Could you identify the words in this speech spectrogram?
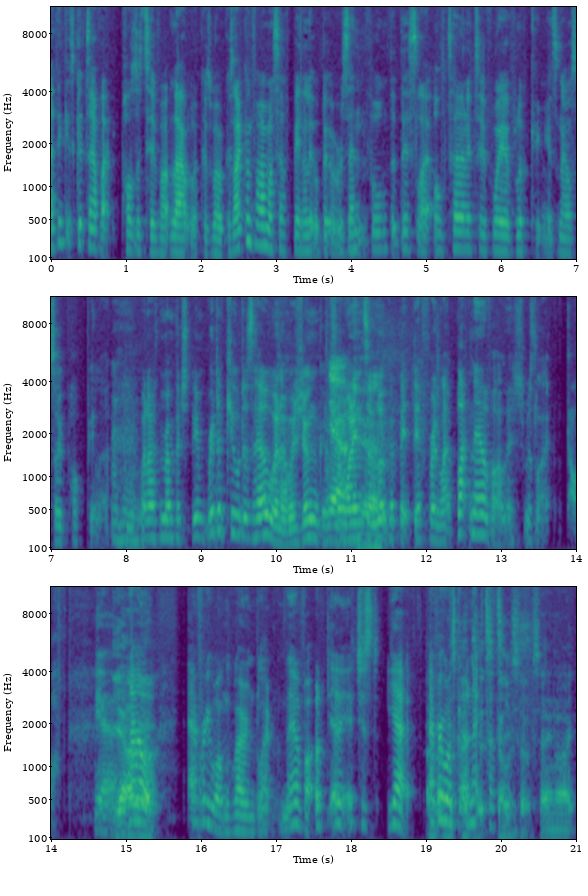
I think it's good to have like positive outlook as well because I can find myself being a little bit resentful that this like alternative way of looking is now so popular. Mm-hmm. When I remember just being ridiculed as hell when I was younger Yeah. for wanting Yeah. to look a bit different. Like black nail varnish was like goth. yeah yeah, now everyone's wearing black nail varnish. It just yeah, I everyone's got a neck kids at school tattoo. sort of saying like,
